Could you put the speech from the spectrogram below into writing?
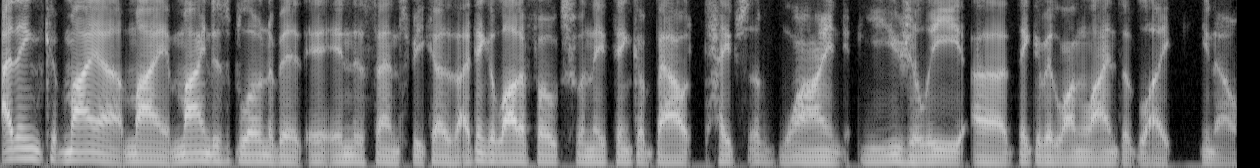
I think my uh, my mind is blown a bit in, in this sense because I think a lot of folks when they think about types of wine usually uh, think of it along the lines of like you know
